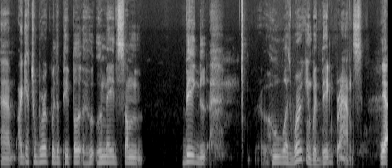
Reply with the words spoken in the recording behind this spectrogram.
um, I get to work with the people who who made some big, who was working with big brands. Yeah.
